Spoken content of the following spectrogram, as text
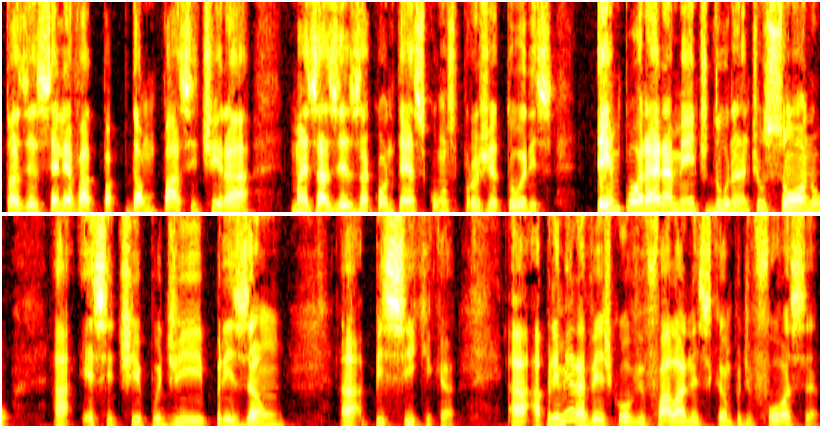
Então, às vezes, você é levado para dar um passo e tirar, mas às vezes acontece com os projetores temporariamente durante o sono a esse tipo de prisão a, psíquica. A, a primeira vez que eu ouvi falar nesse campo de força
